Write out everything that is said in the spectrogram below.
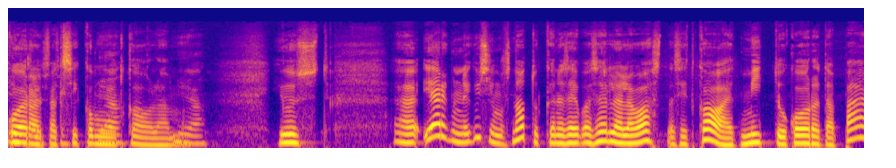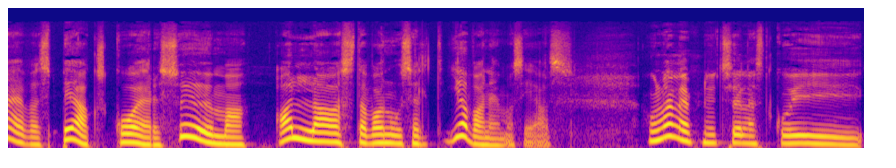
koeral peaks ikka muud ja, ka olema. just. Äh, järgmine küsimus, natukene sa juba sellele vastasid ka, et mitu korda päevas peaks koer sööma alla aasta vanuselt ja vanemas eas? oleneb nüüd sellest, kui,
